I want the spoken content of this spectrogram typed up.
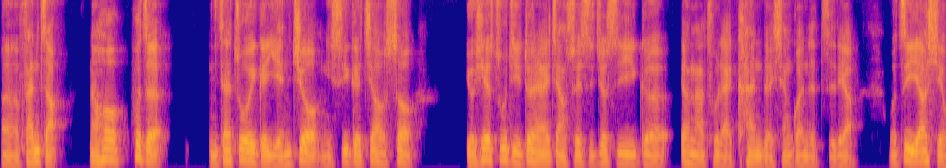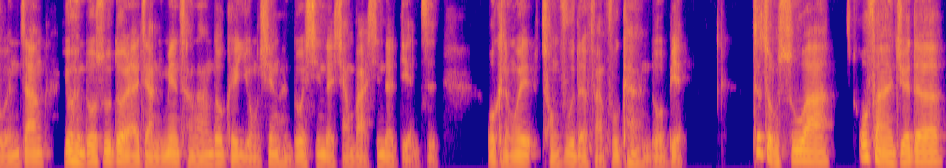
呃，翻找。然后或者你在做一个研究，你是一个教授。有些书籍对你来讲，随时就是一个要拿出来看的相关的资料。我自己要写文章，有很多书对我来讲，里面常常都可以涌现很多新的想法、新的点子。我可能会重复的、反复看很多遍。这种书啊，我反而觉得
